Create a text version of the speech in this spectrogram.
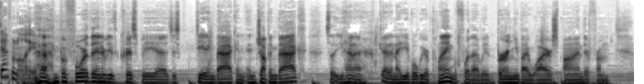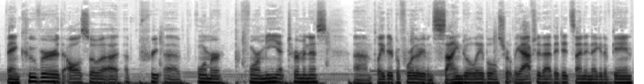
Definitely. Before the interview with Crispy, uh, just dating back and, and jumping back so that you kind of get an idea of what we were playing before that. We had Burn You by Wire Spine. They're from Vancouver. They're also a, a pre, uh, former performee at Terminus. Um, played there before they were even signed to a label. Shortly after that, they did sign a Negative Gain,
